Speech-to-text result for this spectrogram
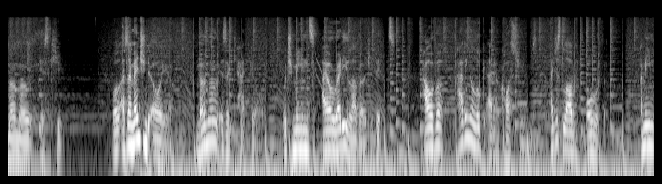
Momo is cute. Well, as I mentioned earlier, Momo is a cat girl, which means I already love her to bits. However, having a look at her costumes, I just love all of them. I mean,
